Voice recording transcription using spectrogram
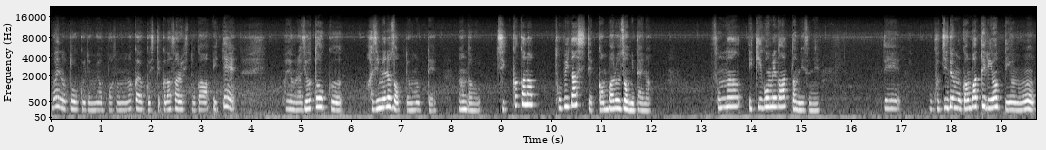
前のトークでもやっぱその仲良くしてくださる人がいて、ま、でもラジオトーク始めるぞって思ってなんだろう実家から飛び出して頑張るぞみたいなそんな意気込みがあったんですね。で、こっちでも頑張ってるよっていうのを、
